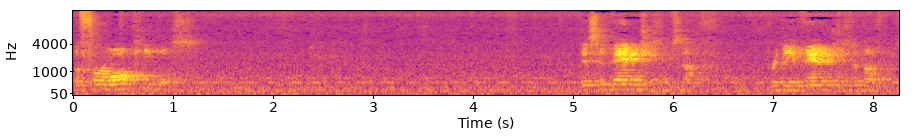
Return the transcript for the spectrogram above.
but for all peoples. disadvantages himself for the advantages of others.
